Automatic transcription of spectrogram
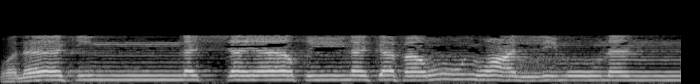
ولكن الشياطين كفروا يعلمون الناس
